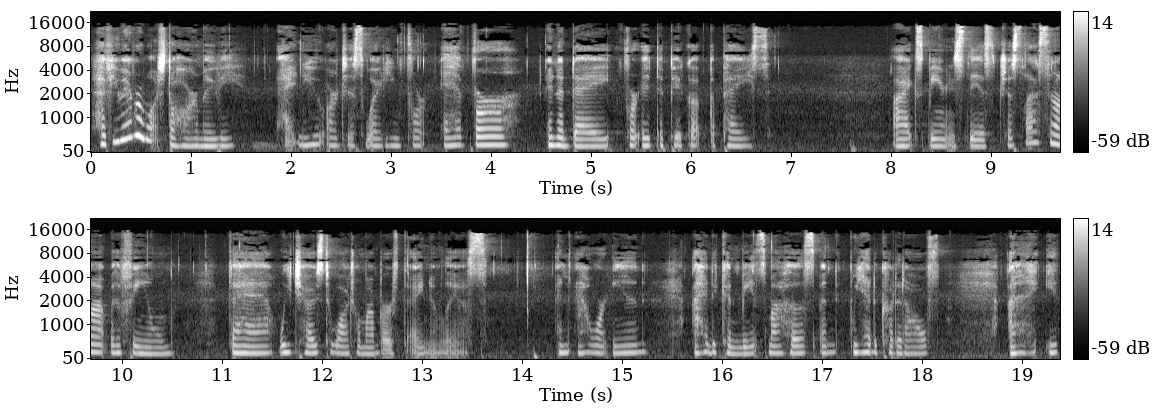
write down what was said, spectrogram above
Have you ever watched a horror movie and you are just waiting forever in a day for it to pick up the pace. I experienced this just last night with a film that we chose to watch on my birthday, no less. An hour in, I had to convince my husband we had to cut it off. It,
